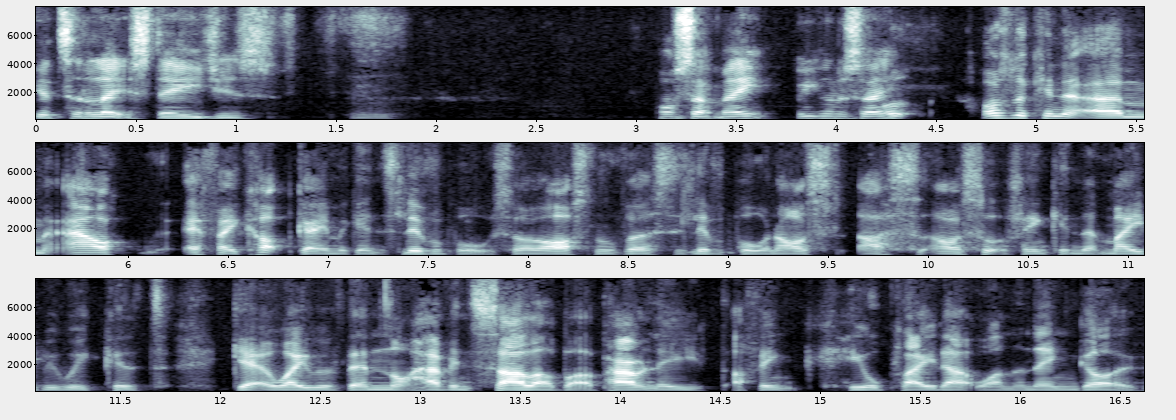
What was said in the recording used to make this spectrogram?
get to the later stages. Mm. What's that, mate? What are you going to say? I was looking at um, our FA Cup game against Liverpool, so Arsenal versus Liverpool, and I was, I was I was sort of thinking that maybe we could get away with them not having Salah, but apparently I think he'll play that one and then go.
